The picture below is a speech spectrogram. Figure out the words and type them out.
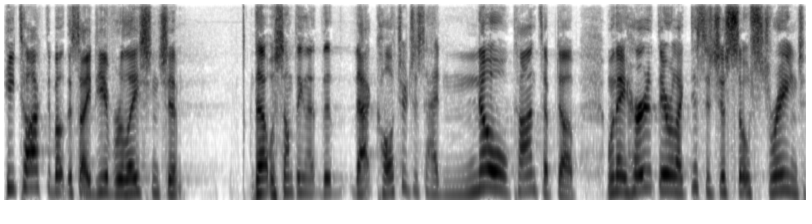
he talked about this idea of relationship that was something that the, that culture just had no concept of. When they heard it, they were like, this is just so strange.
